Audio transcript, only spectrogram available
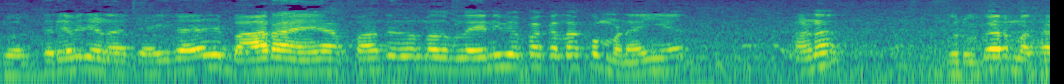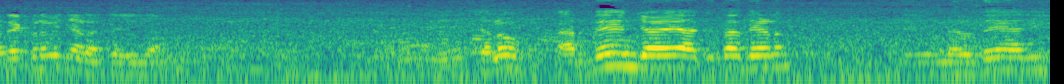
ਗੁਰਦੁਆਰੇ ਵੀ ਜਾਣਾ ਚਾਹੀਦਾ ਹੈ। ਜੇ ਬਾਹਰ ਆਏ ਆਪਾਂ ਤੇ ਮਤਲਬ ਇਹ ਨਹੀਂ ਵੀ ਆਪਾਂ ਇਕੱਲਾ ਘੁੰਮਣਾ ਹੀ ਆ। ਹਨਾ? ਗੁਰੂ ਘਰ ਮੱਥਾ ਟੇਕਣ ਵੀ ਜਾਣਾ ਚਾਹੀਦਾ। ਚਲੋ ਕਰਦੇ ਆਂ ਇੰਜੋਏ ਅੱਜ ਦਾ ਦਿਨ। ਤੇ ਮਿਲਦੇ ਆ ਜੀ।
